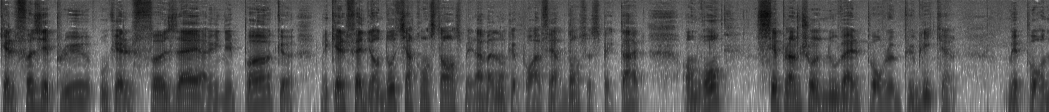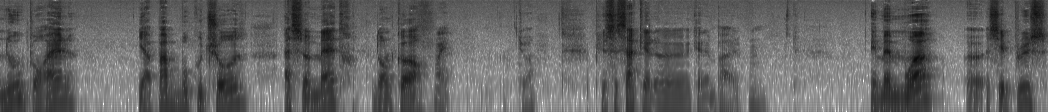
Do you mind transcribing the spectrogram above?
qu'elle faisait plus ou qu'elle faisait à une époque, euh, mais qu'elle fait dans d'autres circonstances, mais là maintenant qu'elle pourra faire dans ce spectacle. En gros, c'est plein de choses nouvelles pour le public, mais pour nous, pour elle, il n'y a pas beaucoup de choses à se mettre dans le corps, Oui. tu vois? Puis c'est ça qu'elle euh, qu'elle aime pas, elle. Mhm. Et même moi, euh, c'est plus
